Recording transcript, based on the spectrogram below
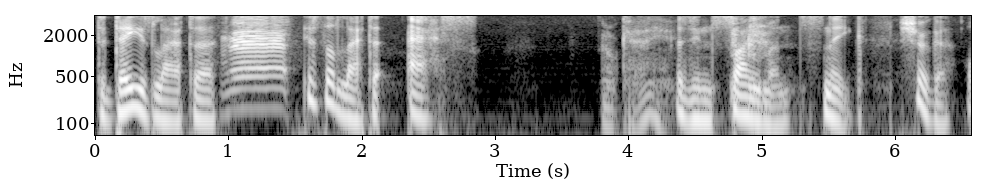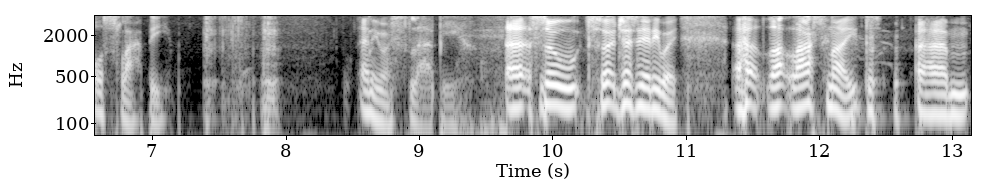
today's letter is the letter S, Okay. as in Simon, Snake, Sugar, or Slappy. Anyway, Slappy. uh, so so Jesse. Anyway, uh, last night, um,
